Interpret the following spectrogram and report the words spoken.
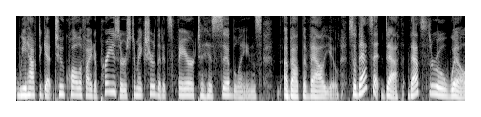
we have to get two qualified appraisers to make sure that it's fair to his siblings about the value. So that's at death. That's through a will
